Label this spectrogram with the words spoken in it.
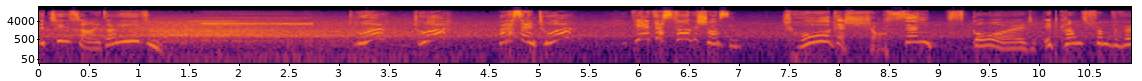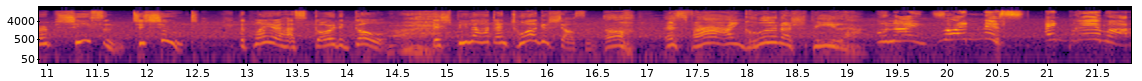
The two sides are even. Tor? Tor? War das ein Tor? Wer hat das Tor geschossen? Tor geschossen? Scored. It comes from the verb schießen, to shoot. The player has scored a goal. Der Spieler hat ein Tor geschossen. Ach, es war ein grüner Spieler. Oh nein, so ein Mist. Ein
